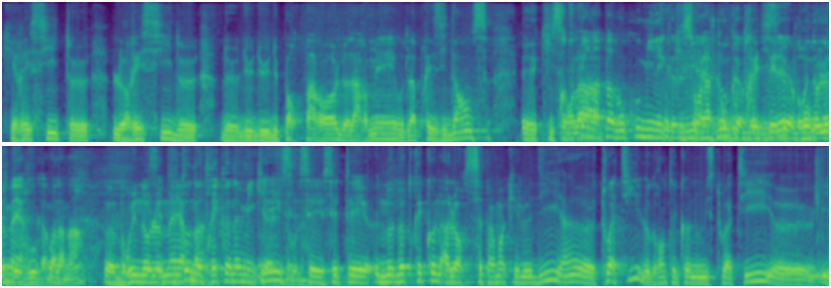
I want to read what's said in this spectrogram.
qui récitent le récit de- du, du- du porte-parole de l'armée ou de la présidence, euh, qui sont tout là. cas, on n'a pas beaucoup mis l'économie qui sont à là genoux, pour vous comme traiter de Bruno Le Maire, groupes, voilà. hein. Euh, Bruno Le Maire. plutôt notre économie qui oui, c'était no- notre économie. Alors, c'est pas moi qui le dis. Hein, Toiti, le grand économiste Toiti, euh, il,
